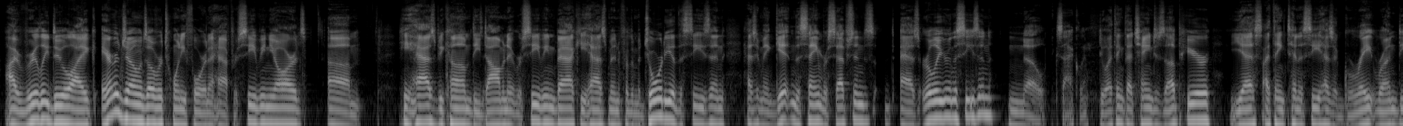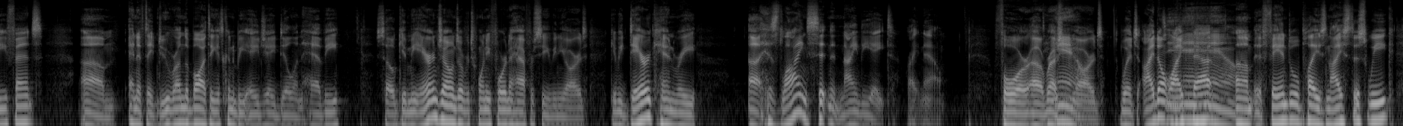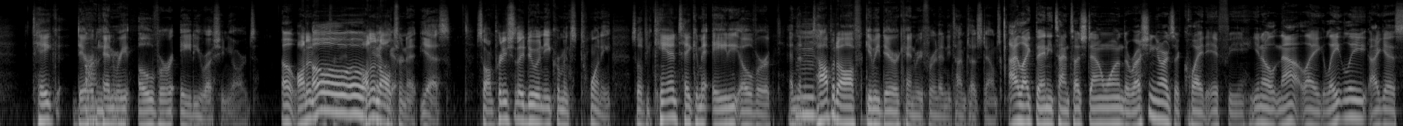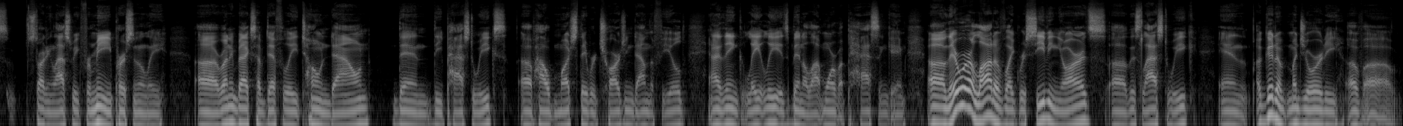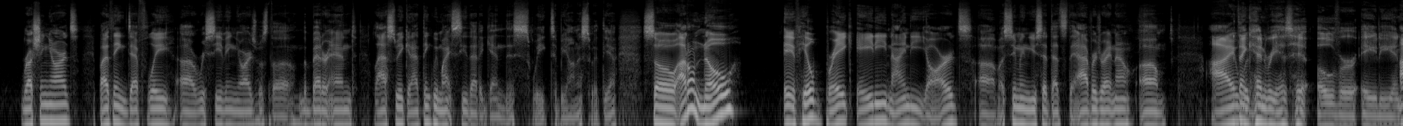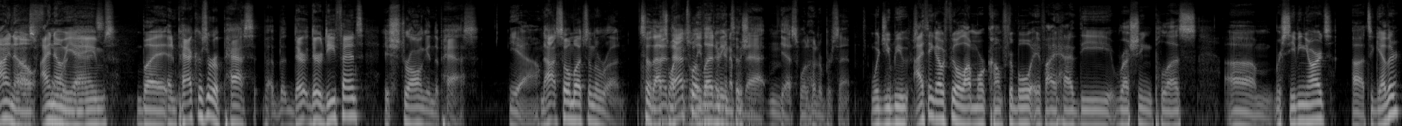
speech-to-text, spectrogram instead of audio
I really do like Aaron Jones over 24 and a half receiving yards. Um, he has become the dominant receiving back. He has been for the majority of the season. Has he been getting the same receptions as earlier in the season? No. Exactly. Do I think that changes up here? Yes. I think Tennessee has a great run defense. Um, and if they do run the ball, I think it's going to be A.J. Dillon heavy. So give me Aaron Jones over 24 and a half receiving yards. Give me Derrick Henry. Uh, his line's sitting at 98 right now for uh, rushing Damn. yards, which I don't like that. Um, if FanDuel plays nice this week, take Derrick Henry over 80 rushing yards Oh. on an oh, alternate. oh, on an okay, alternate, yes. So I'm pretty sure they do an in increments of 20. So if you can, take him at 80 over. And then Mm. to top it off, give me Derrick Henry for an anytime touchdown score. I like the anytime touchdown one. The rushing yards are quite iffy. You know, not like lately, I guess starting last week for me personally, uh, running backs have definitely toned down than the past weeks of how much they were charging down the field. And I think lately it's been a lot more of a passing game. Uh, there were a lot of like receiving yards uh, this last week and a good majority of uh, rushing yards, but I think definitely uh, receiving yards was the the better end last week, and I think we might see that again this week. To be honest with you, so I don't know if he'll break 80, 90 yards. Um, assuming you said that's the average right now. Um, I, I think would- Henry has hit over 80 in I know, I know has. games. but And Packers are a pass. Their their defense is strong in the pass, yeah. not so much in the run. So that's That- why that's what believe that led me to that. Mm. Yes, 100%. Would you be? I think I would feel a lot more comfortable if I had the rushing plus um, receiving yards uh, together.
